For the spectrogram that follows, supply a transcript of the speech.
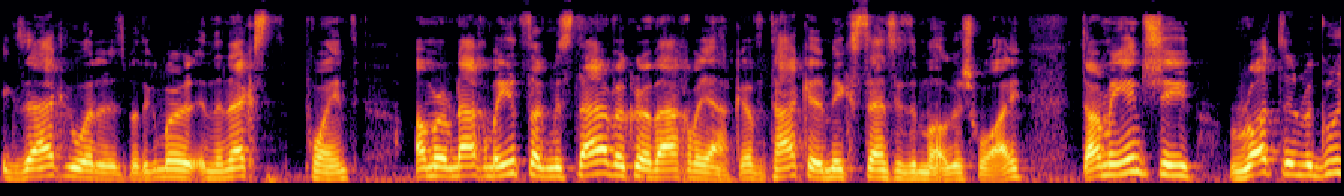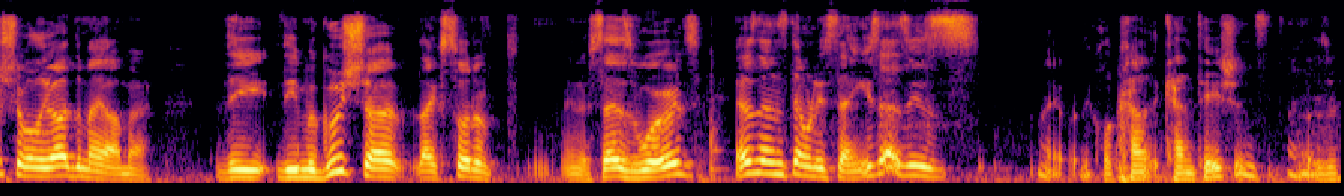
exactly what it is, but the Gemara in the next point, Amar of Nachman Yitzchak Mistarvek Rav Acha Yaakov. Taka it makes sense. He's a Mogish. Why? Darmi Inchi Rotten Megusha V'Liyodem Amar. The the Megusha like sort of you know says words. He doesn't understand what he's saying. He says he's right, what they call can- cantations. What is it?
